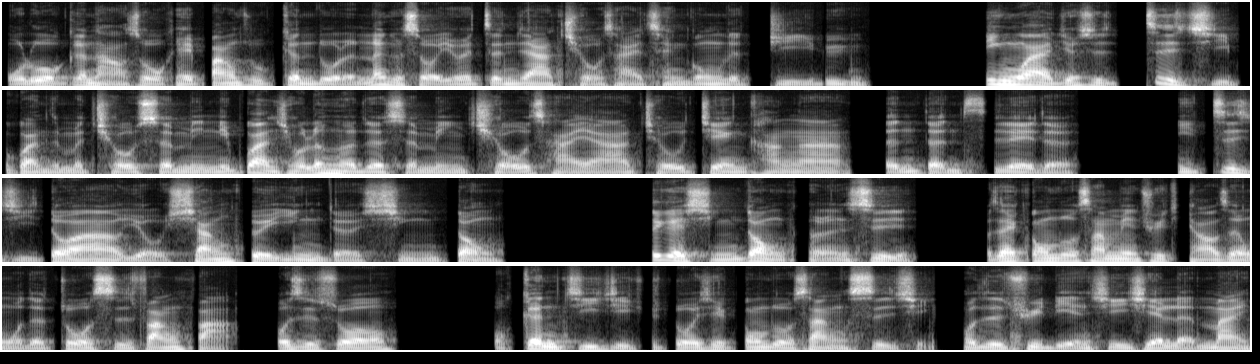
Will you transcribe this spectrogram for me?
我如果更好的时候，我可以帮助更多人，那个时候也会增加求财成功的几率。另外就是自己不管怎么求神明，你不管求任何的神明，求财啊、求健康啊等等之类的，你自己都要有相对应的行动。这个行动可能是我在工作上面去调整我的做事方法，或是说我更积极去做一些工作上的事情，或者去联系一些人脉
